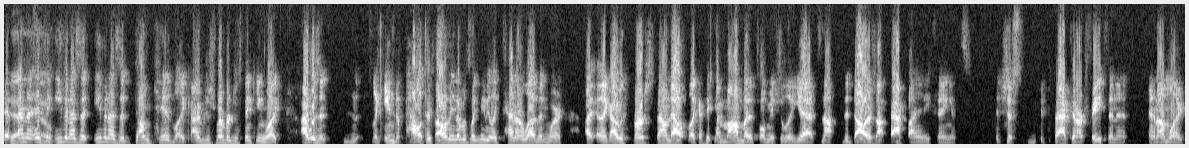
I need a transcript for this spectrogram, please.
And- Yeah, and I so- think even as a even as a dumb kid, like I just remember just thinking like I wasn't like into politics. I mean, it was like maybe like ten or eleven where I like I was first found out. Like I think my mom might have told me she was like, yeah, it's not the dollar's not backed by anything. It's it's just it's backed in our faith in it. And I'm like,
